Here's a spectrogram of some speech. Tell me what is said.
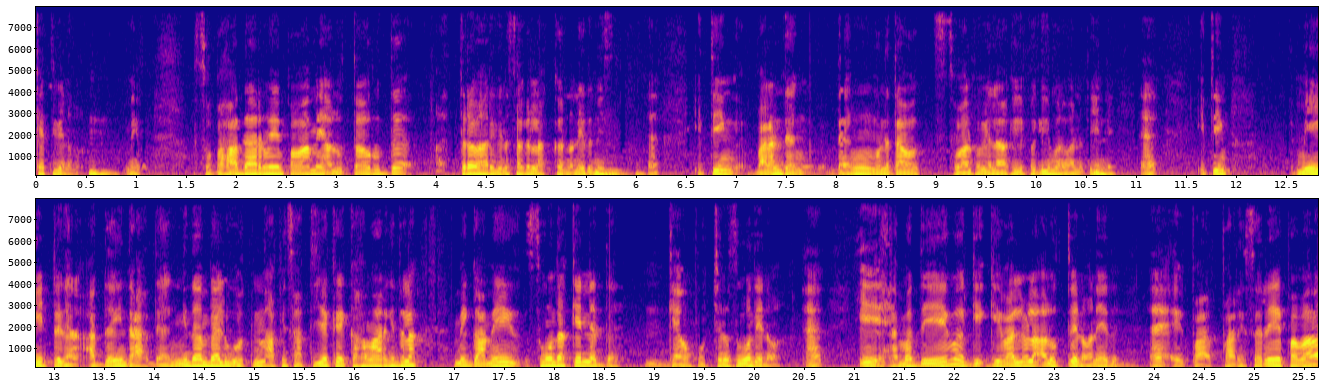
ඇති වෙනවා. ස්වභාධර්මයෙන් පවා මේ අලුත් අවුරුද්ධ අතර හරි වෙනසක ලක්කරන නේද නිස් ඉතින් බලන් දැන් දැන් ඕන තව ස්වල්ප වෙලාක ලිපගිලිමන වන්න තියන්නේ. ඉතින් මීට දැන් අදයිද දැන්ගිදම් බැලුවොත්න් අපි සතියක එක හමාරගිඳලා මේ ගමේ සුවඳක් එන්න ඇද කැවම් පුච්චන සුවඳෙනවා ඒ හැම දේව ගෙවල් වල අලුත් වෙනවා නේද? පරිසරය පවා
